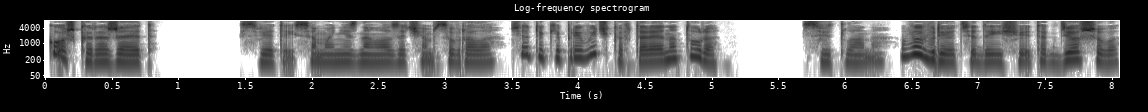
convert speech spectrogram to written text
«Кошка рожает». Света и сама не знала, зачем соврала. все таки привычка — вторая натура. «Светлана, вы врете, да еще и так дешево.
